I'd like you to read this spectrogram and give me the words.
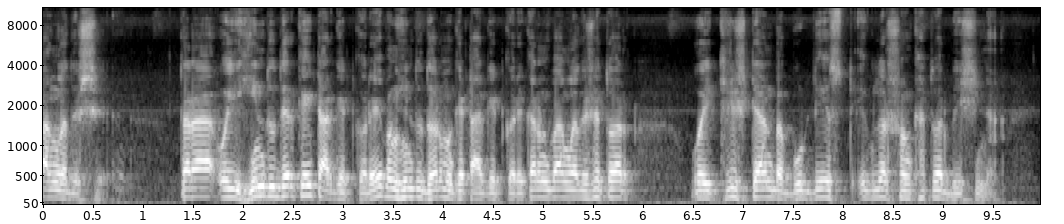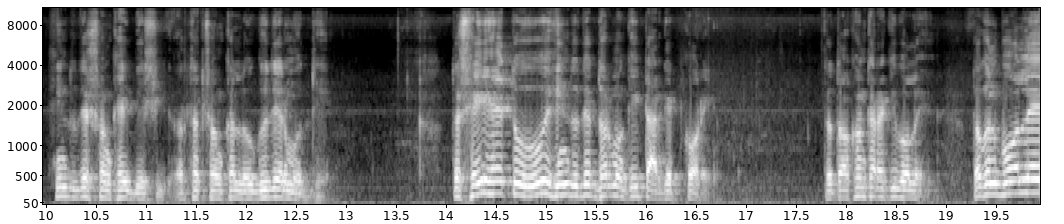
বাংলাদেশে। তারা ওই হিন্দুদেরকেই টার্গেট করে এবং হিন্দু ধর্মকে টার্গেট করে। কারণ বাংলাদেশে তো আর ওই খ্রিস্টান বা বুদ্ধিস্ট এগুলোর সংখ্যা তো আর বেশি না। হিন্দুদের সংখ্যাই বেশি, অর্থাৎ সংখ্যা লঘুদের মধ্যে। তো সেই হেতু হিন্দুদের ধর্মকেই টার্গেট করে। তো তখন তারা কি বলে? তখন বলে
